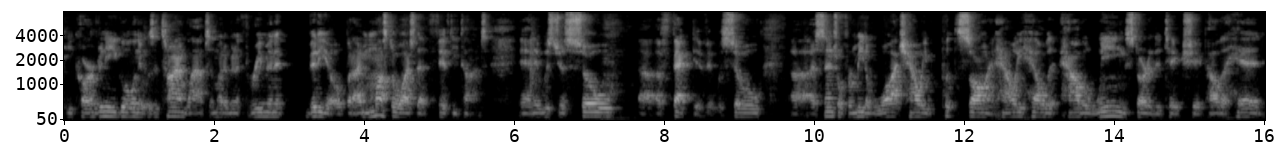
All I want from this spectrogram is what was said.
he carved an eagle, and it was a time lapse. It might have been a three minute video, but I must have watched that 50 times and it was just so uh, effective. It was so uh, essential for me to watch how he put the saw in, how he held it, how the wings started to take shape, how the head,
